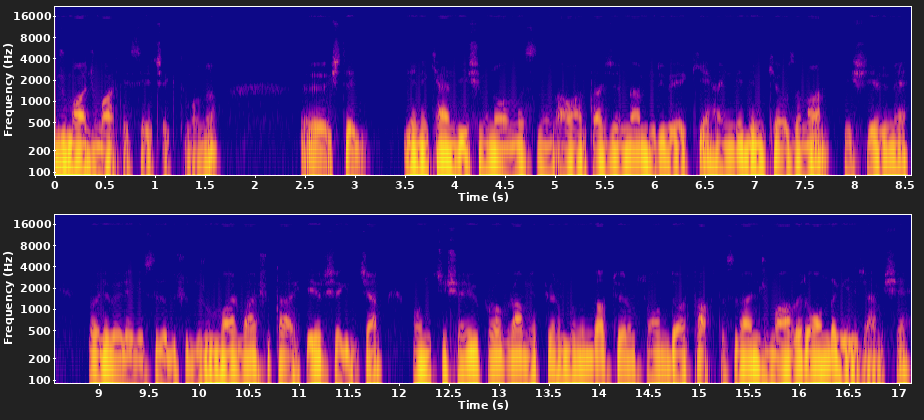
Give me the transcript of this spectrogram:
cuma cumartesiye çektim onu. Ee, işte yine kendi işimin olmasının avantajlarından biri belki. Hani dedim ki o zaman iş yerine böyle böyle bir sıra dışı durum var. Ben şu tarihte yarışa gideceğim. Onun için şöyle bir program yapıyorum. Bunun da atıyorum son 4 haftası ben cumaları onda geleceğim işe.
